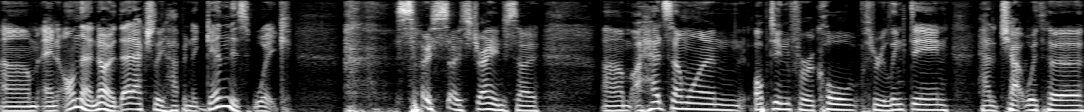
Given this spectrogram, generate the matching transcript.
Um, and on that note, that actually happened again this week. so so strange. So um, I had someone opt in for a call through LinkedIn, had a chat with her.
